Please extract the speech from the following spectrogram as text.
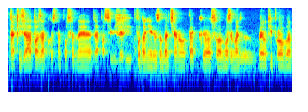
taký zápas, ako sme posledné zápasy videli podaní Rožomberčanov, tak eh, Slovan môže mať veľký problém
